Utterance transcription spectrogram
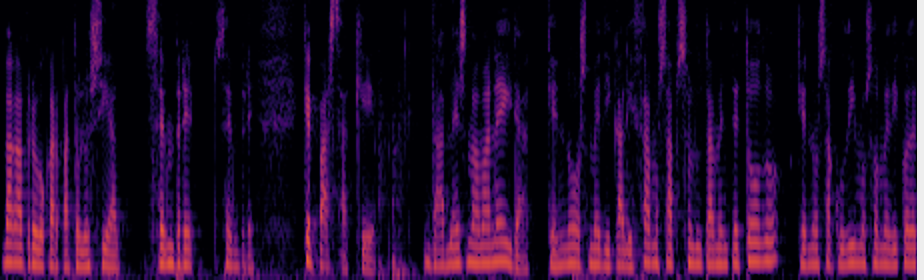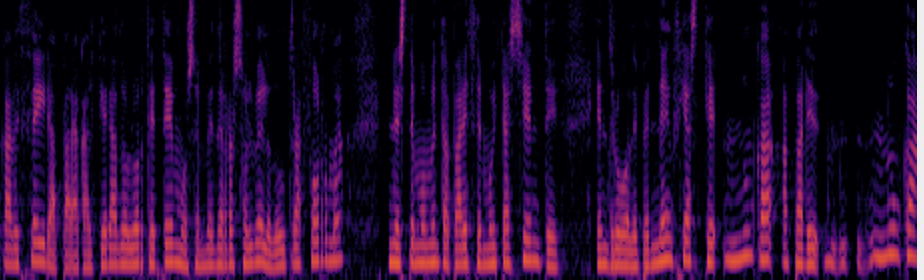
van a provocar patoloxía sempre, sempre. Que pasa? Que da mesma maneira que nos medicalizamos absolutamente todo, que nos acudimos ao médico de cabeceira para calquera dolor que temos en vez de resolvelo de outra forma, neste momento aparece moita xente en drogodependencias que nunca apare... nunca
